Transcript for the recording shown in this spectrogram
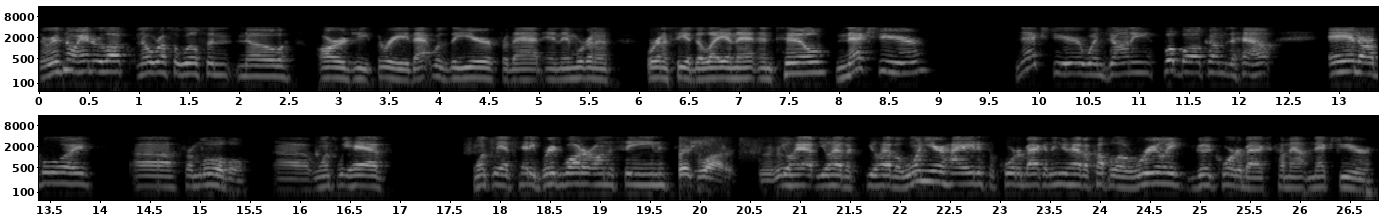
There is no Andrew Luck, no Russell Wilson, no RG3. That was the year for that, and then we're gonna we're gonna see a delay in that until next year. Next year when Johnny Football comes out, and our boy uh, from Louisville. Uh, once we have once we have Teddy Bridgewater on the scene, Bridgewater. Mhm. you'll have you'll have a you'll have a one year hiatus of quarterback, and then you have a couple of really good quarterbacks come out next year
